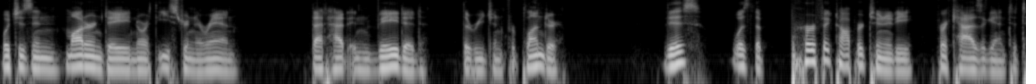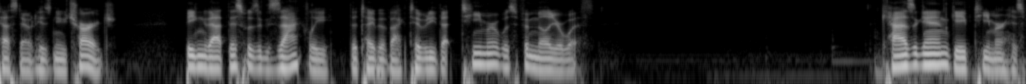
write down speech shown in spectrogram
which is in modern day northeastern Iran, that had invaded the region for plunder. This was the perfect opportunity for Kazaghan to test out his new charge, being that this was exactly the type of activity that Timur was familiar with. Kazaghan gave Timur his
